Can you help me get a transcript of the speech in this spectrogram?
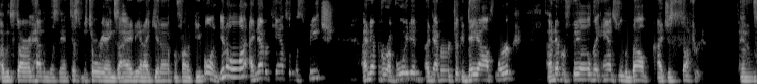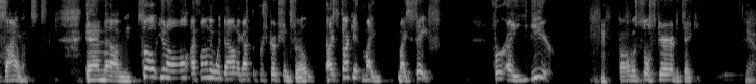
I would start having this anticipatory anxiety, and I get up in front of people. And you know what? I never canceled the speech. I never avoided. I never took a day off work. I never failed to answer the bell. I just suffered in silence. And um, so, you know, I finally went down. I got the prescription filled. I stuck it in my my safe for a year. I was so scared to take it. Yeah.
